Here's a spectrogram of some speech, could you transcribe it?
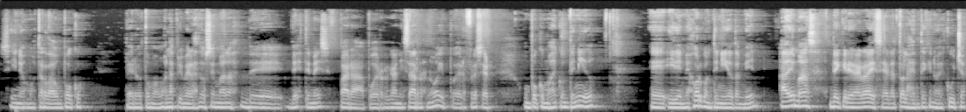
sí nos hemos tardado un poco, pero tomamos las primeras dos semanas de, este mes para poder organizarnos y poder ofrecer un poco más de contenido eh, y de mejor contenido también. Además de querer agradecer a toda la gente que nos escucha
